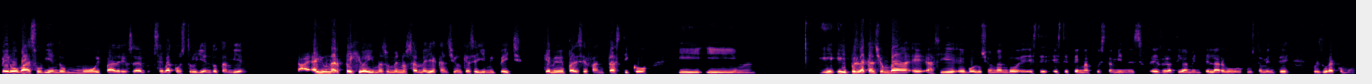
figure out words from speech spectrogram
pero va subiendo muy padre, o sea, se va construyendo también. Hay un arpegio ahí más o menos a media canción que hace Jimmy Page, que a mí me parece fantástico y, y, pues la canción va eh, así evolucionando. Este, este tema pues también es, es, relativamente largo, justamente pues dura como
